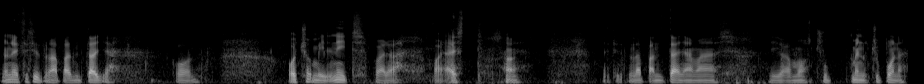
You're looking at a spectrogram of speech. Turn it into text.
no necesita una pantalla con 8000 nits para, para esto, ¿sabes? Necesita una pantalla más, digamos, menos chupona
